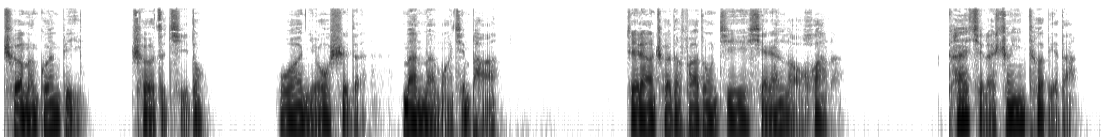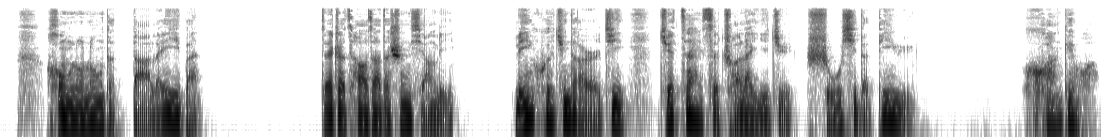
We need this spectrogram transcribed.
车门关闭，车子启动，蜗牛似的慢慢往前爬。这辆车的发动机显然老化了，开起来声音特别大。轰隆隆的打雷一般。在这嘈杂的声响里，林慧君的耳际却再次传来一句熟悉的低语：“还给我。”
